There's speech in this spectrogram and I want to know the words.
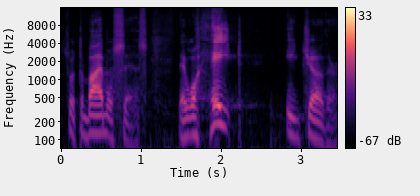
That's what the Bible says. They will hate each other.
